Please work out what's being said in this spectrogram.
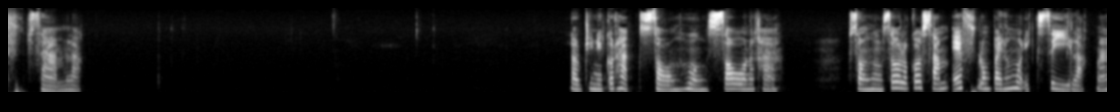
F สามหลักแล้วทีนี้ก็ถักสองห่วงโซ่นะคะ สองห่วงโซ่แล้วก็ซ้ำ F ลงไปทั้งหมดอีกสี่หลักนะ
